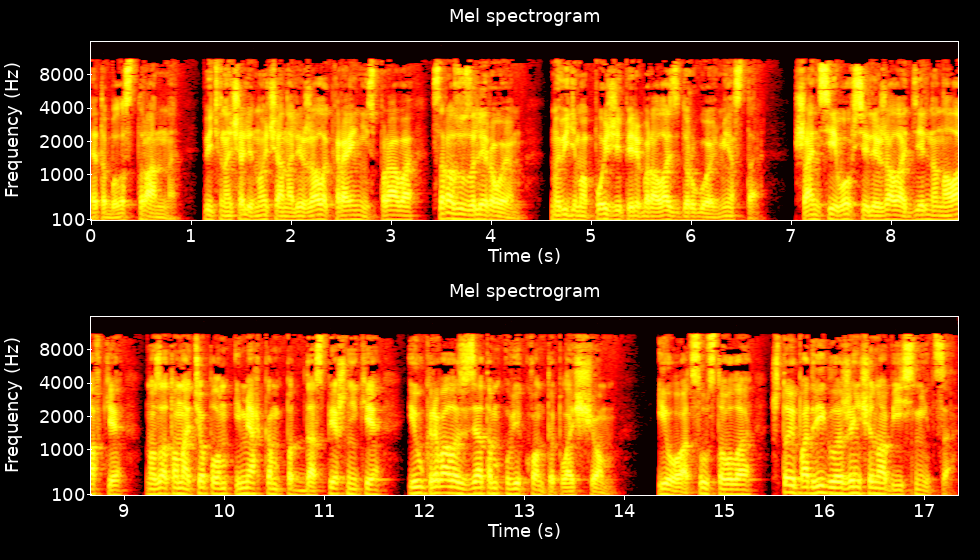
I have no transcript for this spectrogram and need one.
Это было странно, ведь в начале ночи она лежала крайней справа, сразу за Лероем, но, видимо, позже перебралась в другое место. Шанси вовсе лежала отдельно на лавке, но зато на теплом и мягком поддоспешнике и укрывалась взятым у Виконты плащом. Ио отсутствовала, что и подвигло женщину объясниться,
